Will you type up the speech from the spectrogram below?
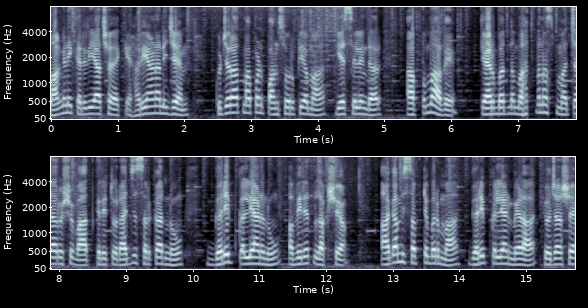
માંગણી કરી રહ્યા છે કે હરિયાણાની જેમ ગુજરાતમાં પણ પાંચસો રૂપિયામાં ગેસ સિલિન્ડર આપવામાં આવે. ત્યારબાદના મહત્વના સમાચાર વિશે વાત કરીએ તો રાજ્ય સરકારનું ગરીબ કલ્યાણનું અવિરત લક્ષ્ય. આગામી સપ્ટેમ્બરમાં ગરીબ કલ્યાણ મેળા યોજાશે.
